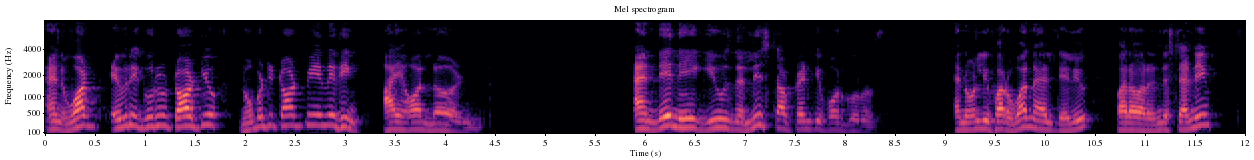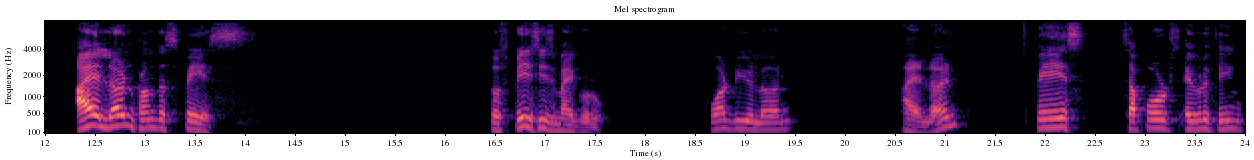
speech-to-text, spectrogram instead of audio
And what every guru taught you, nobody taught me anything. I all learned. And then he gives the list of 24 gurus. And only for one I'll tell you, for our understanding, I learned from the space. So space is my guru. What do you learn? I learned Space supports everything,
